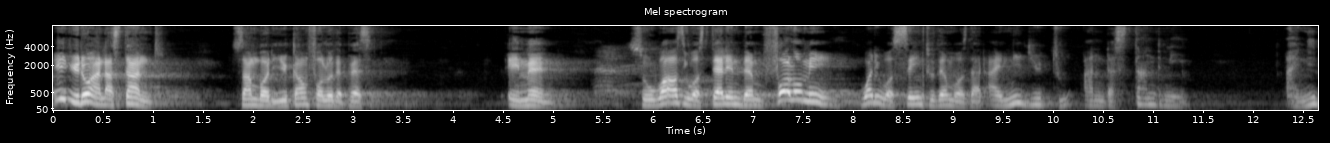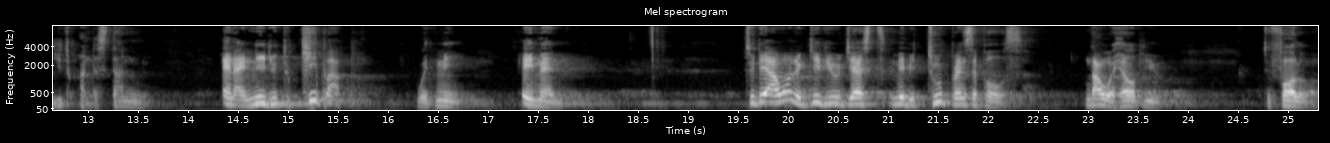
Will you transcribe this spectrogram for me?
if you don't understand somebody, you can't follow the person. Amen. So, whilst he was telling them, Follow me, what he was saying to them was that I need you to understand me. I need you to understand me. And I need you to keep up with me. Amen. Today, I want to give you just maybe two principles that will help you to follow,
